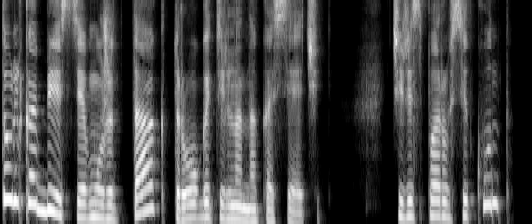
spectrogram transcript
Только бестия может так трогательно накосячить. Через пару секунд,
